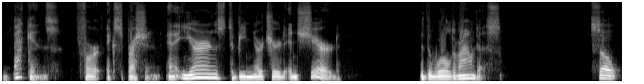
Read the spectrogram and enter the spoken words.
beckons for expression and it yearns to be nurtured and shared with the world around us. So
